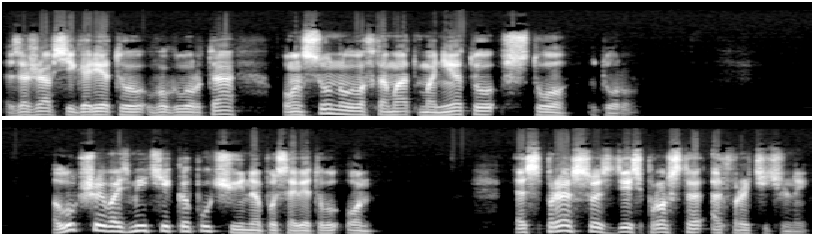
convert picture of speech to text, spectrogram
Зажав сигарету в углу рта, он сунул в автомат монету в сто дуро. «Лучше возьмите капучино», — посоветовал он. «Эспрессо здесь просто отвратительный».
